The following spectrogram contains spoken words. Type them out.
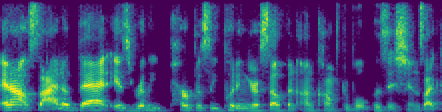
And outside of that is really purposely putting yourself in uncomfortable positions. Like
